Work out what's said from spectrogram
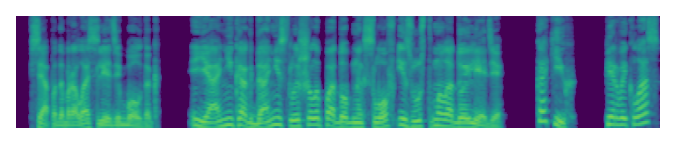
— вся подобралась леди Болдок, «я никогда не слышала подобных слов из уст молодой леди». «Каких? Первый класс?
